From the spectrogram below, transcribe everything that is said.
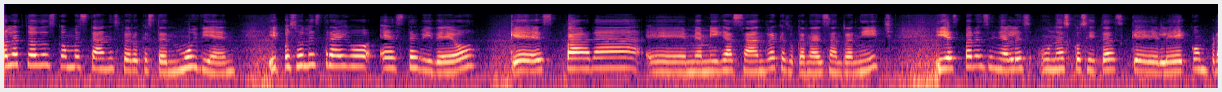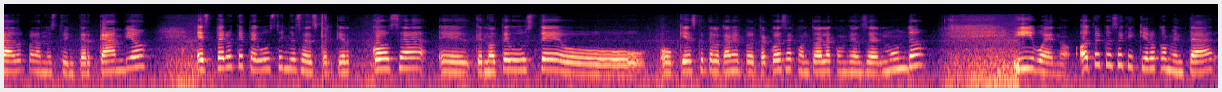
Hola a todos, ¿cómo están? Espero que estén muy bien. Y pues hoy les traigo este video que es para eh, mi amiga Sandra, que su canal es Sandra Nich. Y es para enseñarles unas cositas que le he comprado para nuestro intercambio. Espero que te gusten, ya sabes, cualquier cosa eh, que no te guste o, o quieres que te lo cambie por otra cosa, con toda la confianza del mundo. Y bueno, otra cosa que quiero comentar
